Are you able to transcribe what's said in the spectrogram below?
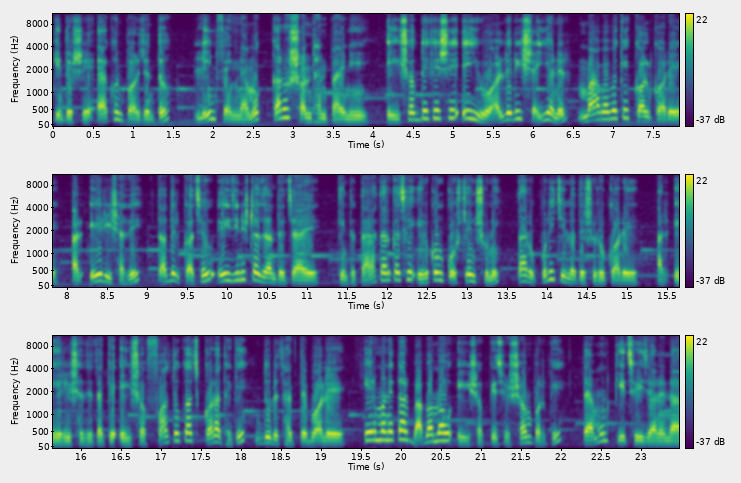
কিন্তু সে এখন পর্যন্ত লিন ফ্যাং নামক কারোর সন্ধান পায়নি। এইসব দেখে সে এই ওয়ার্ল্ডেরই সাইয়ানের মা বাবাকে কল করে আর এরই সাথে তাদের কাছেও এই জিনিসটা জানতে চায়। কিন্তু তারা তার কাছে এরকম কোশ্চেন শুনে তার উপরই চিল্লাতে শুরু করে আর এরই সাথে তাকে এই সব ফালতু কাজ করা থেকে দূরে থাকতে বলে। এর মানে তার বাবা মাও এই সব কিছুর সম্পর্কে তেমন কিছুই জানে না।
